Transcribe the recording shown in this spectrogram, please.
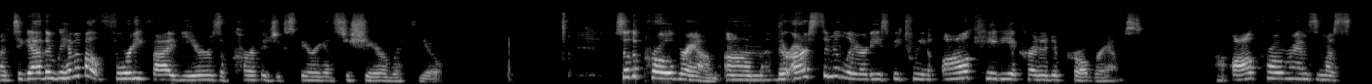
Uh, together, we have about 45 years of Carthage experience to share with you. So the program, um, there are similarities between all CAATE accredited programs. Uh, all programs must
